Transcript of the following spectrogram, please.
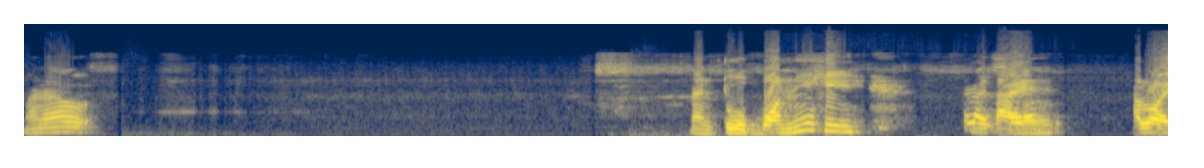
มาแล้ว นั่นจูบบอลนี่ไม่ตายอร่อย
